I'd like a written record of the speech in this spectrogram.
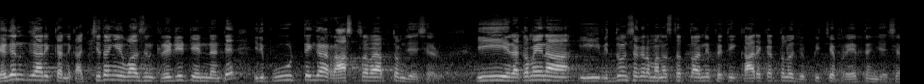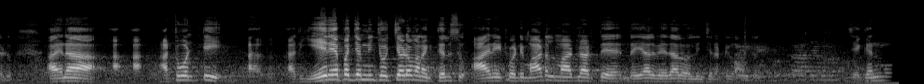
జగన్ గారికి కానీ ఖచ్చితంగా ఇవ్వాల్సిన క్రెడిట్ ఏంటంటే ఇది పూర్తిగా రాష్ట్ర వ్యాప్తం చేశాడు. ఈ రకమైన ఈ విధ్వంసకర మనస్తత్వాన్ని ప్రతి కార్యకర్తలో జొప్పించే ప్రయత్నం చేశాడు. ఆయన అటువంటి అది ఏ నేపథ్యం నుంచి వచ్చాడో మనకు తెలుసు. ఆయన ఇటువంటి మాటలు మాట్లాడితే దయ్యాలు వేదాలు వల్లించినట్టుగా ఉంటుంది. జగన్మోహన్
